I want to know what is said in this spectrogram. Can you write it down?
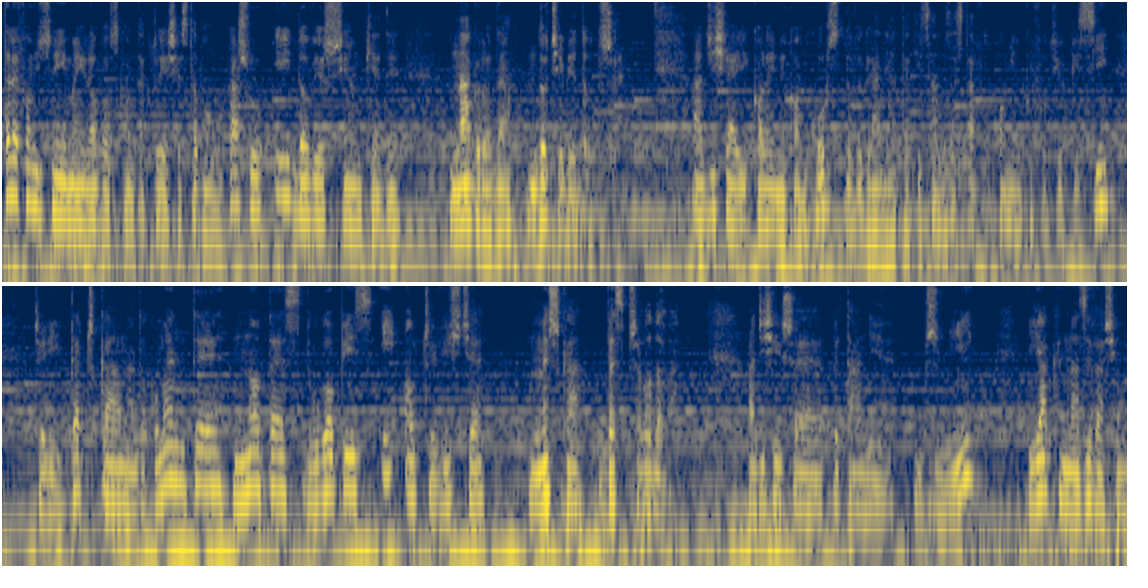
telefonicznie i mailowo skontaktuje się z Tobą Łukaszu i dowiesz się, kiedy nagroda do Ciebie dotrze. A dzisiaj kolejny konkurs do wygrania taki sam zestaw upominków od UPC, czyli teczka na dokumenty, notes, długopis i oczywiście myszka bezprzewodowa. A dzisiejsze pytanie brzmi: jak nazywa się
